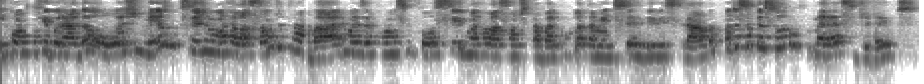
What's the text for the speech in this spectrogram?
e configurada hoje, mesmo que seja numa relação de trabalho, mas é como se fosse uma relação de trabalho completamente servil e escrava, onde essa pessoa não merece direitos.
